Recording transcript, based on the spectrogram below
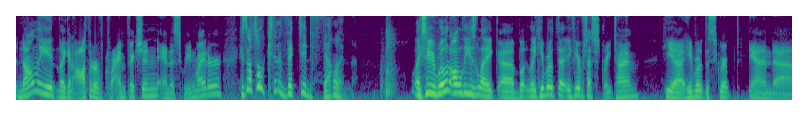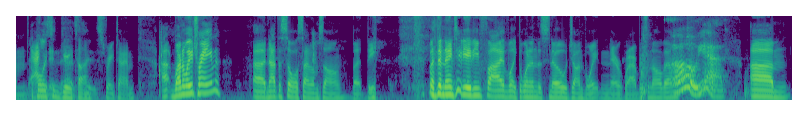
not only like an author of crime fiction and a screenwriter, he's also a convicted felon. Like so, he wrote all these like uh, book. Like he wrote the. If you ever saw Straight Time, he uh, he wrote the script and um, I've only acted seen in Gay Time. Straight Time, uh, Runaway Train, uh, not the Soul Asylum song, but the but the 1985 like the one in the snow, Jon Voight and Eric Roberts and all them. Oh yeah. Um,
